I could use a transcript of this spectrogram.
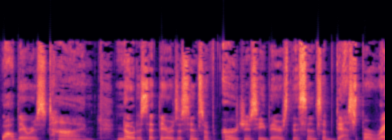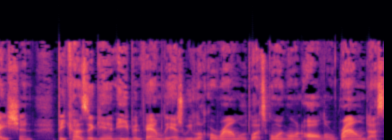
while there is time. Notice that there is a sense of urgency. There's this sense of desperation because again, even family, as we look around with what's going on all around us,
